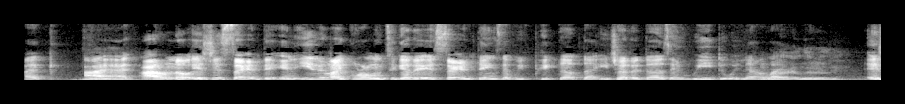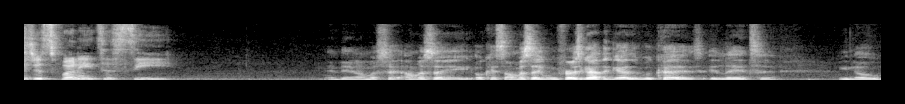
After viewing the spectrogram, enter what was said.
like I Yeah. act. I don't know. It's just certain things, and even like growing together, it's certain things that we picked up that each other does, and we do it now. Like literally. it's just funny to see. And then I'm gonna say, I'm gonna say, okay, so I'm gonna say when we first got together because it led to, you know,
